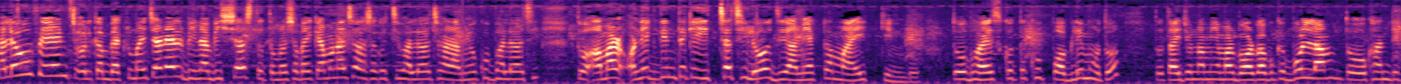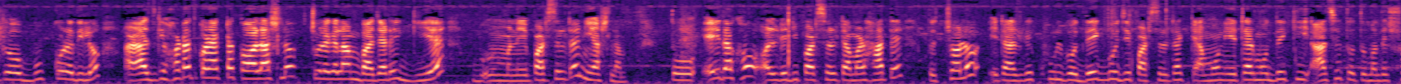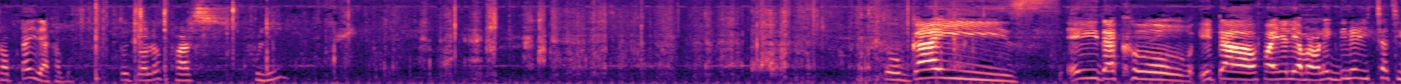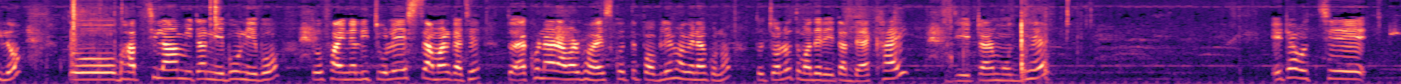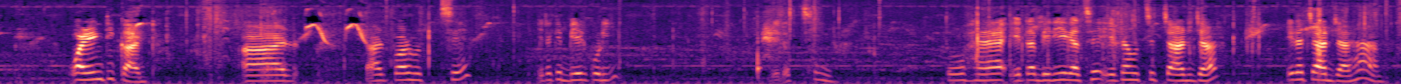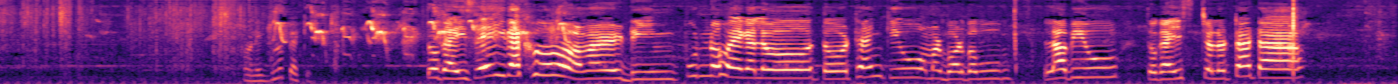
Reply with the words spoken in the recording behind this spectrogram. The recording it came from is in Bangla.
Hello friends welcome back to my channel বিনা বিশ্বাস তো তোমরা সবাই কেমন আছো? আশা করছি ভালো আছো আর আমিও খুব ভালো আছি। তো আমার অনেক দিন থেকে ইচ্ছা ছিল যে আমি একটা মাইক কিনবো। তো ভয়েস করতে খুব প্রবলেম হতো। তো তাই জন্য আমি আমার বরবাবুকে বললাম, তো ওখান থেকে ও বুক করে দিল। আর আজকে হঠাৎ করে একটা কল আসলো, চলে গেলাম বাজারে গিয়ে মানে পার্সেলটা নিয়ে আসলাম। তো এই দেখো অলরেডি পার্সেলটা আমার হাতে। তো চলো, এটা আজকে খুলবো, দেখব যে পার্সেলটা কেমন, এটার মধ্যে কি আছে। তো তোমাদের সবটাই দেখাবো। তো চলো ফার্স্ট খুলি। তো গাইস এই দেখো, এটা ফাইনালি আমার অনেক দিনের ইচ্ছা ছিল। তো ভাবছিলাম এটা নেব নেব। তো ফাইনালি চলে এসছে আমার কাছে। তো এখন আর আমার ভয়েস করতে প্রবলেম হবে না কোনো। তো চলো তোমাদের এটা দেখাই যে এটার মধ্যে এটা হচ্ছে ওয়ারেন্টি কার্ড আর তারপর হচ্ছে এটাকে বের করি। বেরোচ্ছে তো হ্যাঁ এটা বেরিয়ে গেছে। এটা হচ্ছে চার্জার। এটা চার্জার হ্যাঁ? অনেকগুলো প্যাকেট। তো গাইস এই দেখো, আমার ড্রিম পূর্ণ হয়ে গেল। তো থ্যাংক ইউ আমার বরবাবু। লাভ ইউ তো গাইস চলো, টাটা।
